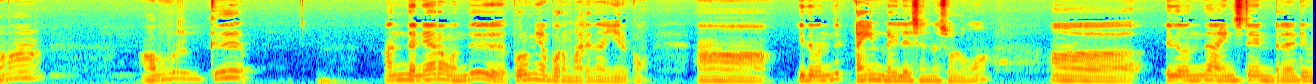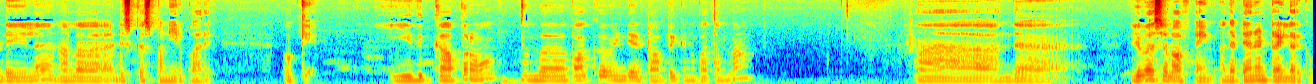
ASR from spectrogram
ஆனால் அவருக்கு அந்த நேரம் வந்து பொறுமையாக போகிற மாதிரி தான் இருக்கும். இது வந்து டைம் டைலேஷன்னு சொல்லுவோம். இது வந்து ஐன்ஸ்டைன் ரிலேட்டிவிட்டியில் நல்லா டிஸ்கஸ் பண்ணியிருப்பார் ஓகே. இதுக்கப்புறம் நம்ம பார்க்க வேண்டிய டாபிக்னு பார்த்தோம்னா அந்த ரிவர்சல் ஆஃப் டைம் அந்த டெனட் ட்ரைலருக்கு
